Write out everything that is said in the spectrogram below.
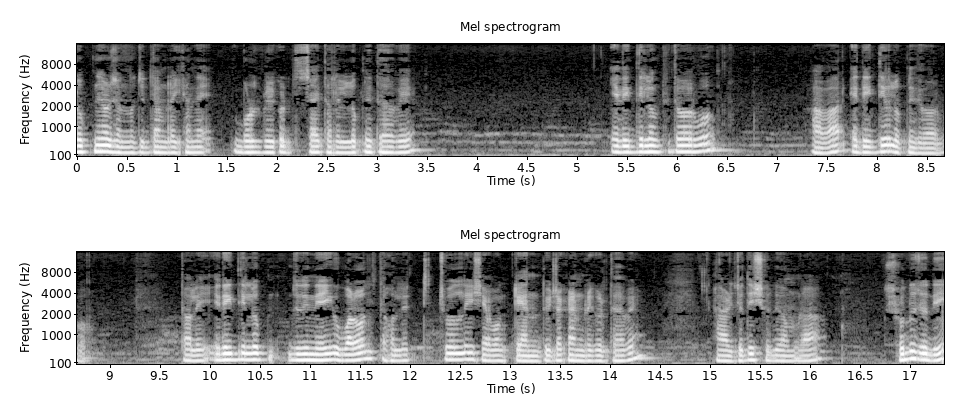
লোপ নেওয়ার জন্য যদি আমরা এখানে বোল্ট বের করতে চাই, তাহলে লোপ নিতে হবে। এদিক দিয়ে লোপ নিতে পারব, আবার এদিক দিয়েও লোপ নিতে পারব। তাহলে এদিক দিয়ে লোপ যদি নেই ওভারঅল তাহলে চল্লিশ এবং টেন দুইটা কারেন্ট বের করতে হবে। আর যদি শুধু আমরা, শুধু যদি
